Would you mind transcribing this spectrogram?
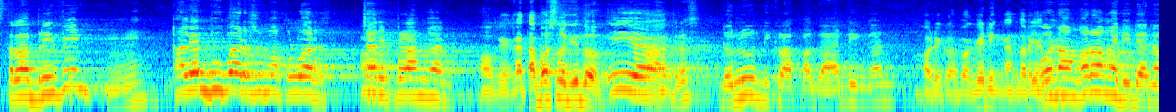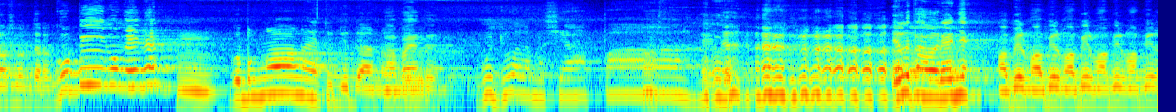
setelah briefing, Hmm. kalian bubar semua keluar cari pelanggan. Oke, kata bos lo gitu? Iya. Ah, terus? dulu di Kelapa Gading kan. Oh di Kelapa Gading kantornya. Gue kan? nongkrong ya di Danau Sunter. Gue bingung ya kan. Hmm. Gue bengong aja tuh di danau. Ngapain tuh? Gue jual sama siapa? Ya lu tawarinnya mobil, mobil, mobil, mobil, mobil.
